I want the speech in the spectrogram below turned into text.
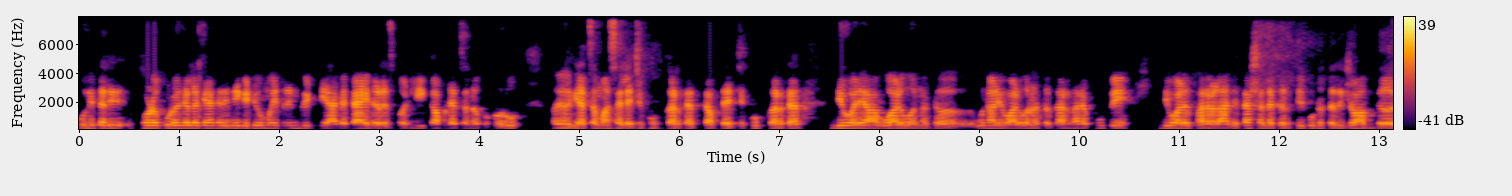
कुणीतरी थोडं पुढे गेलं की एखादी निगेटिव्ह मैत्रीण भेटते अगं काय गरज पडली कपड्याचं नको करू याचं मसाल्याचे खूप करतात कपड्याचे खूप करतात. दिवाळी वाळवणं तर उन्हाळी वाळवणं तर करणाऱ्या खूप आहे. दिवाळी फराळ अगं कशाला करते कुठंतरी जॉब दर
